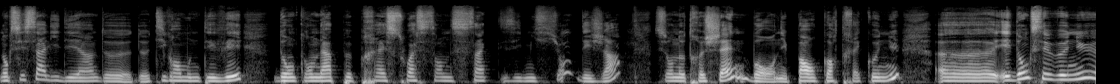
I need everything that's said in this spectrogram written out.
Donc, c'est ça l'idée hein, de, de Tigran Moon TV. Donc, on a à peu près 65 émissions déjà sur notre chaîne. Bon, on n'est pas encore très connu. Euh, et donc, c'est venu...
